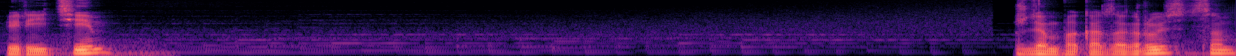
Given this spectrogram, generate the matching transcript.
перейти. Ждем пока загрузится.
